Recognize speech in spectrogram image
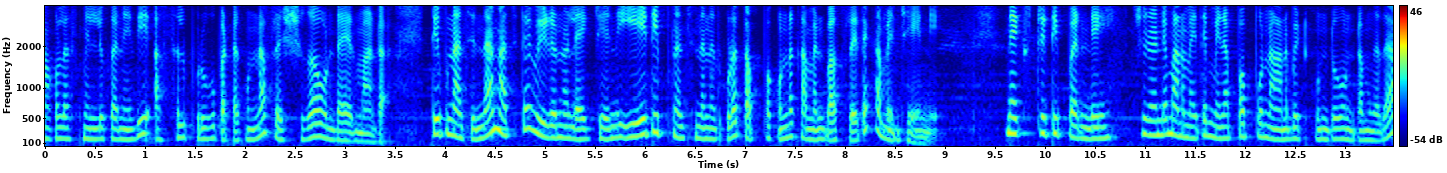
ఆకుల స్మెల్కు అనేది అస్సలు పురుగు పట్టకుండా ఫ్రెష్గా ఉంటాయన్నమాట. టిప్ నచ్చిందా? నచ్చితే వీడియోను లైక్ చేయండి. ఏ టిప్ నచ్చిందనేది కూడా తప్పకుండా కమెంట్ బాక్స్లో అయితే కమెంట్ చేయండి. నెక్స్ట్ టిప్ అండి. చూడండి మనమైతే మినపప్పు నానబెట్టుకుంటూ ఉంటాం కదా.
